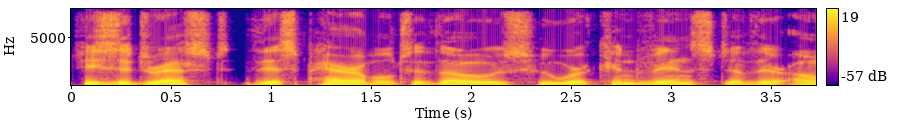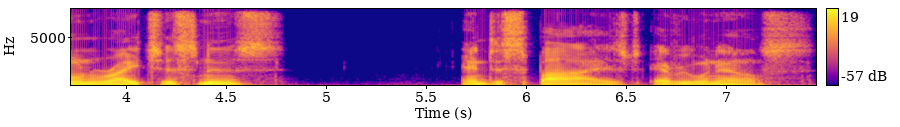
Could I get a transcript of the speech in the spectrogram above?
Jesus addressed this parable to those who were convinced of their own righteousness and despised everyone else.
